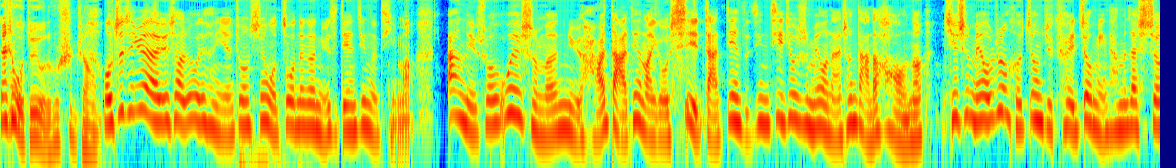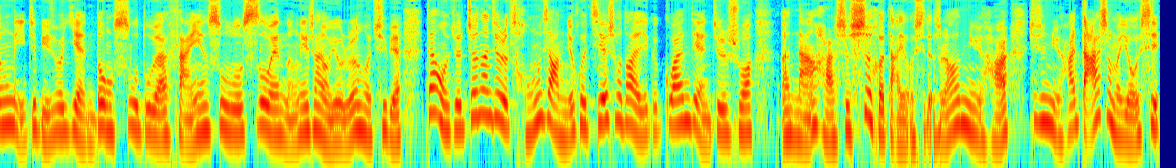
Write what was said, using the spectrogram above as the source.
但是我觉得有的时候是这样的。我最近越来越笑，这个问题很严重，是因为我做那个女子电竞的题嘛。按理说，为什么女孩打电脑游戏、打电子竞技就是没有男生打得好呢？其实没有任何证据可以证明他们在生理，就比如说眼动速度呀、反应速度、思维能力上有有任何区别。但我觉得真的就是从小你就会接受到一个观点，就是说，呃，男孩是适合打游戏的时候，然后。女孩就是女孩打什么游戏，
